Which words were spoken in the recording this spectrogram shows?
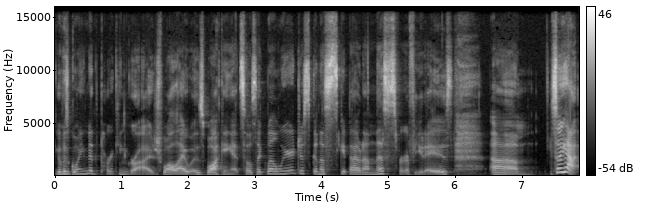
it was going to the parking garage while I was walking it. So I was like, well, we're just going to skip out on this for a few days. Um, so, yeah,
